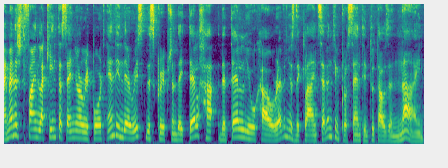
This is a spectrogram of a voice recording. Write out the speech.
I managed to find La Quinta's annual report, and in their risk description, they tell, they tell you how revenues declined 17% in 2009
